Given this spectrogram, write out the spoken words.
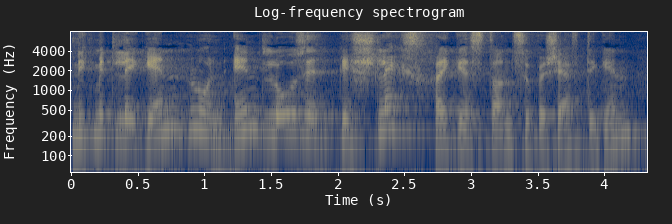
nicht mit Legenden und endlose Geschlechtsregistern zu beschäftigen,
